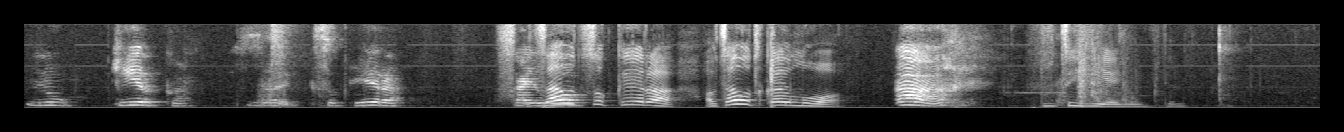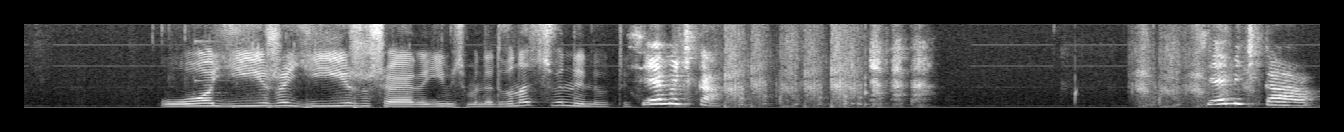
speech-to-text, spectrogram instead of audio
Ну, кірка. З- Сокира. Це Кайло. от сокира, а це от кайло. А, Ну ти геній, блін. О, їжа, їжа, ще я наїмся. У мене 12 свинини у тих. семечка. Семечка.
